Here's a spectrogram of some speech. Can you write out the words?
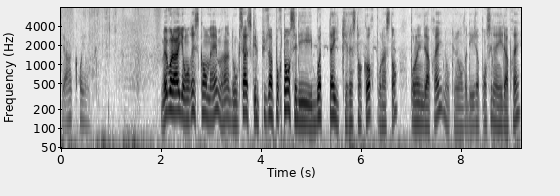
c'est incroyable. Mais voilà, on reste quand même. hein. Donc, ça, ce qui est le plus important, c'est les bois de taille qui restent encore pour l'instant, pour l'année d'après. Donc, euh, on va déjà penser l'année d'après.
